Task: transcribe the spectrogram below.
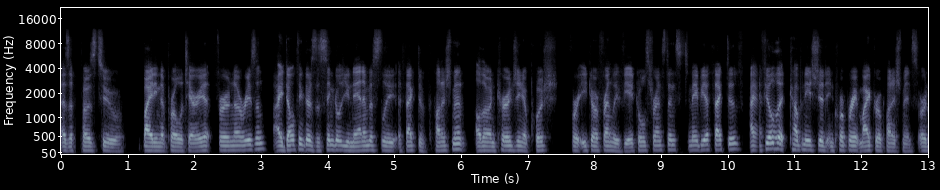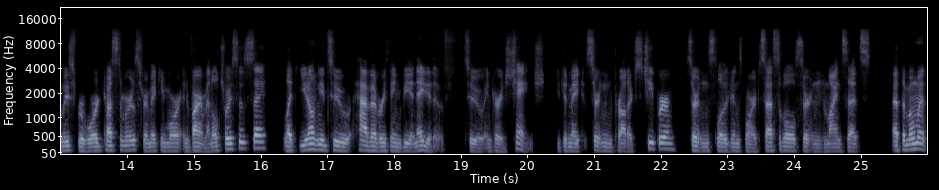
as opposed to biting the proletariat for no reason. I don't think there's a single unanimously effective punishment, although encouraging a push for eco-friendly vehicles, for instance, may be effective. I feel that companies should incorporate micro punishments or at least reward customers for making more environmental choices, say. Like you don't need to have everything be a negative to encourage change. You could make certain products cheaper, certain slogans more accessible, certain mindsets. At the moment,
